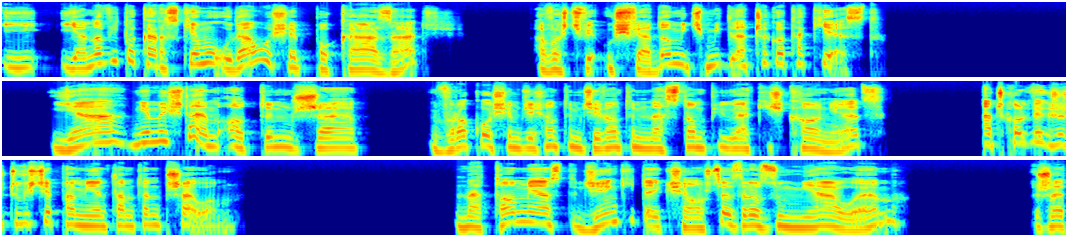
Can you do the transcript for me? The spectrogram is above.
I Janowi Tokarskiemu udało się pokazać, a właściwie uświadomić mi, dlaczego tak jest. Ja nie myślałem o tym, że w roku 89 nastąpił jakiś koniec, aczkolwiek rzeczywiście pamiętam ten przełom. Natomiast dzięki tej książce zrozumiałem, że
